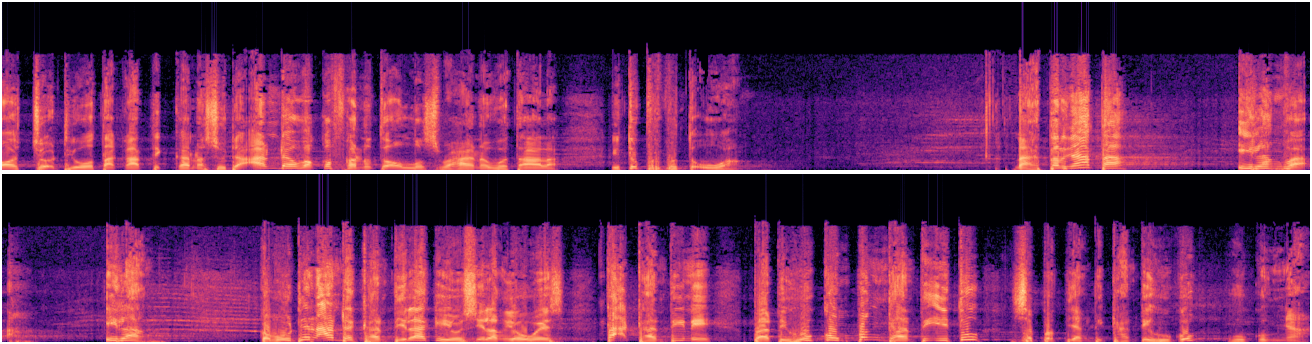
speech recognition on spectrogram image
Ojo di otak atik karena sudah Anda wakafkan untuk Allah Subhanahu wa taala. Itu berbentuk uang. Nah, ternyata hilang pak hilang kemudian anda ganti lagi yos hilang ya wes tak ganti nih berarti hukum pengganti itu seperti yang diganti hukum hukumnya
